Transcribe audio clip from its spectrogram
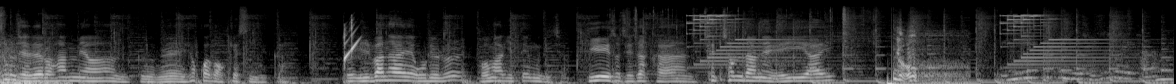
수술을 제대로 하면 그 왜 효과가 없겠습니까? 그 일반화의 오류를 범하기 때문이죠. DA에서 제작한 최첨단의 AI 가능한가요?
